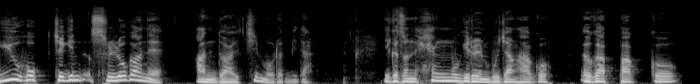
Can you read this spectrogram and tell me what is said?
유혹적인 슬로건에 안도할지 모릅니다. 이것은 핵무기를 무장하고 억압받고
